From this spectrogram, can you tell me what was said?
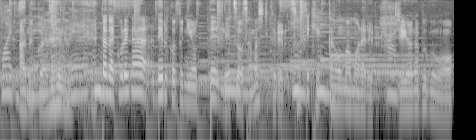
怖いですね。ただこれが出ることによって熱を冷ましてくれる、そして血管を守られる、重要な部分を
